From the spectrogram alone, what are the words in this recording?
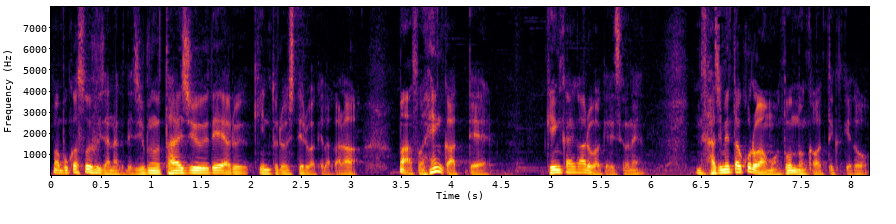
まあ、僕はそういうふうじゃなくて自分の体重でやる筋トレをしてるわけだから、まあ、その変化って限界があるわけですよね。始めた頃はもうどんどん変わっていくけど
